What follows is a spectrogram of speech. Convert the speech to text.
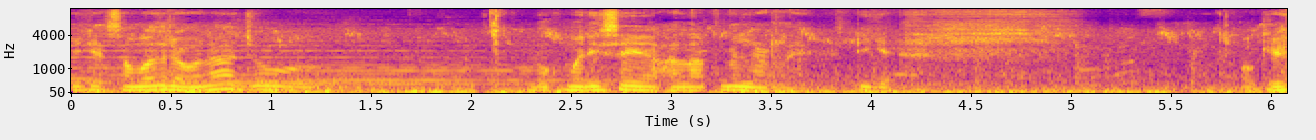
ठीक है समझ रहे हो ना जो भुखमरी से हालात में लड़ रहे हैं। ठीक है। ओके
